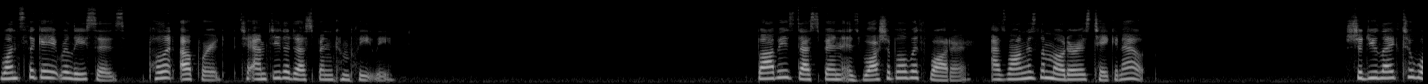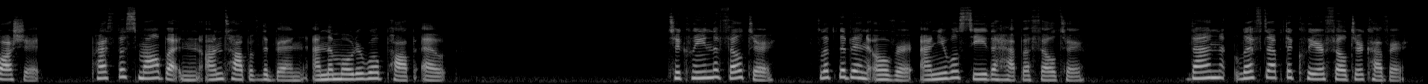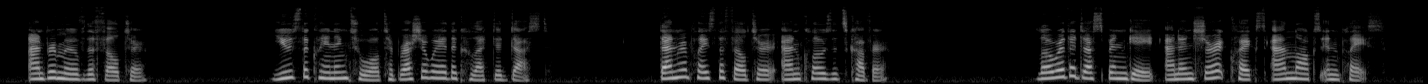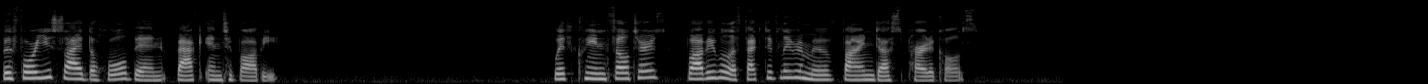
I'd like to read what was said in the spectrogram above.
Once the gate releases, pull it upward to empty the dustbin completely. bObi's dustbin is washable with water as long as the motor is taken out. Should you like to wash it, press the small button on top of the bin and the motor will pop out. To clean the filter, flip the bin over and you will see the HEPA filter. Then lift up the clear filter cover and remove the filter. Use the cleaning tool to brush away the collected dust. Then replace the filter and close its cover. Lower the dustbin gate and ensure it clicks and locks in place before you slide the whole bin back into bObi. With clean filters, bObi will effectively remove fine dust particles.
